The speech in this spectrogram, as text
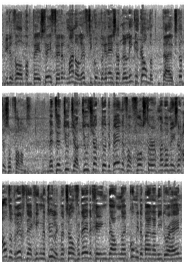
In ieder geval mag PSV verder. Manolev die komt er ineens aan de linkerkant uit. Dat is opvallend. Met uh. Door de benen van Foster. Maar dan is er altijd rugdekking. Natuurlijk met zo'n verdediging dan uh, kom je er bijna niet doorheen.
